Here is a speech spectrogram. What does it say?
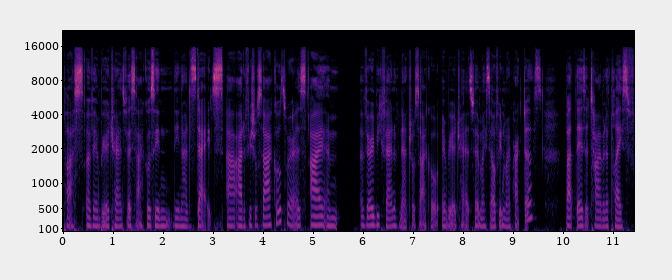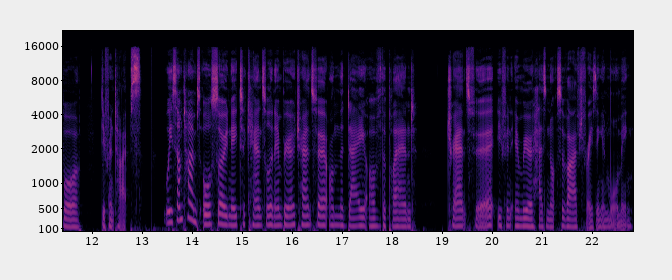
plus of embryo transfer cycles in the United States are artificial cycles, whereas I am a very big fan of natural cycle embryo transfer myself in my practice, but there's a time and a place for different types. We sometimes also need to cancel an embryo transfer on the day of the planned transfer if an embryo has not survived freezing and warming.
